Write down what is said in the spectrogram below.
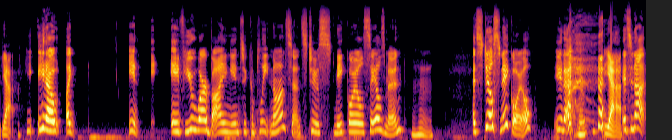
yeah. You, you know, like in if you are buying into complete nonsense to a snake oil salesman, it's still snake oil. You know, Yeah. it's not.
